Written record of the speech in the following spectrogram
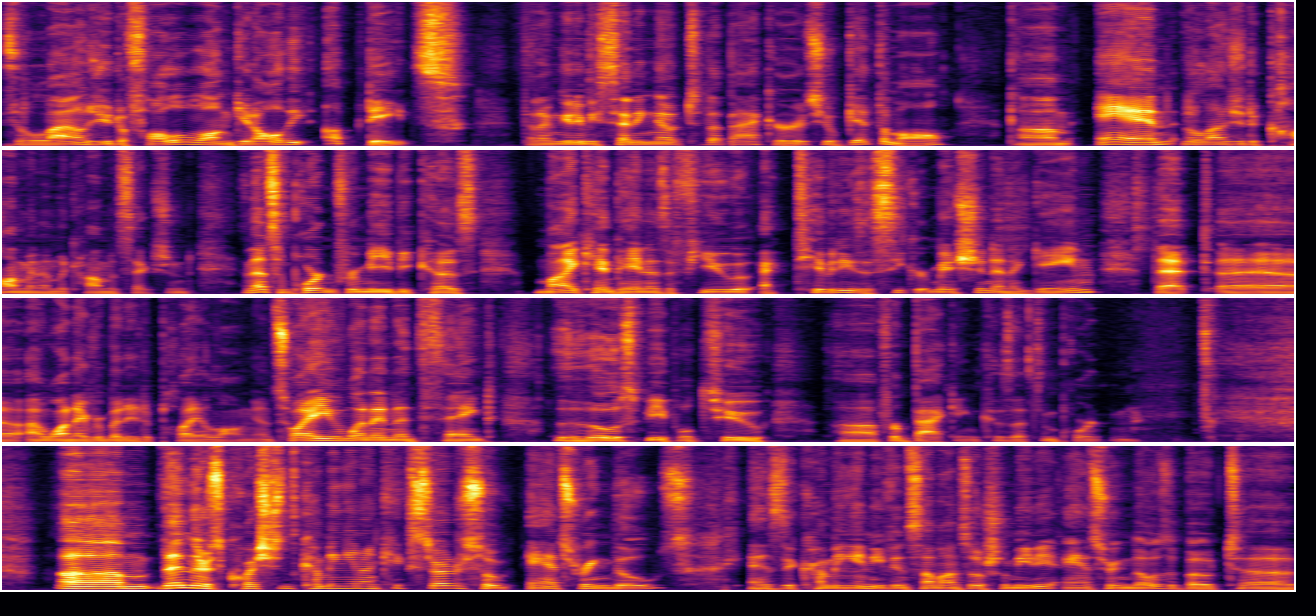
is it allows you to follow along get all the updates that I'm going to be sending out to the backers. You'll get them all. Um, and it allows you to comment in the comment section. And that's important for me because my campaign has a few activities, a secret mission and a game that uh, I want everybody to play along. And so I even went in and thanked those people too uh, for backing because that's important. Um, then there's questions coming in on Kickstarter, so answering those as they're coming in, even some on social media, answering those about, uh,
